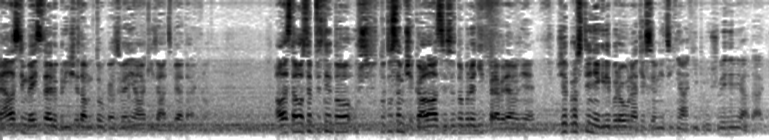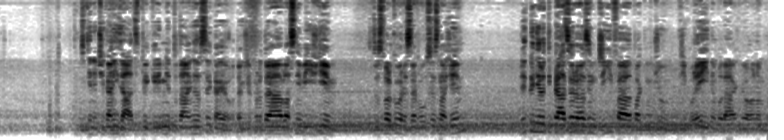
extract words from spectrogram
Ne, ale s tím Waze je dobrý, že tam to ukazuje nějaký zácpy a tak, no. Ale stalo se přesně to, už to, co jsem čekal, a asi se to bude dít pravidelně, že prostě někdy budou na těch silnicích nějaký průšvihy a tak. Prostě nečekaný zácpy, který mě totálně zasekají, takže proto já vlastně vyjíždím to s velkou rezervou se snažím, že klidně do té práce dorazím dřív a pak můžu dřív odejít nebo tak, jo, nebo,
